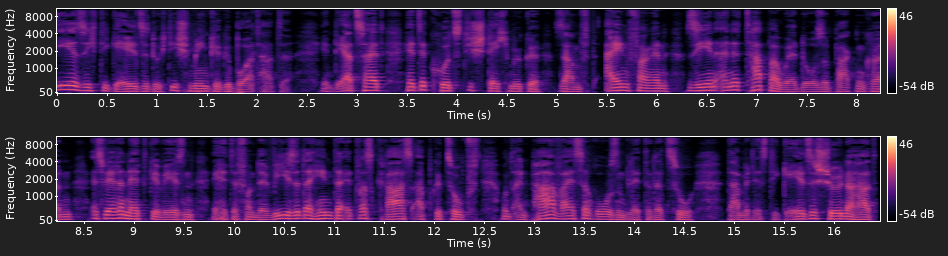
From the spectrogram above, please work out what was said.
ehe sich die Gelse durch die Schminke gebohrt hatte. In der Zeit hätte Kurz die Stechmücke sanft einfangen, sie in eine Tupperware-Dose packen können, es wäre nett gewesen, er hätte von der Wiese dahinter etwas Gras abgezupft und ein paar weiße Rosenblätter dazu, damit es die Gelse schöner hat,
